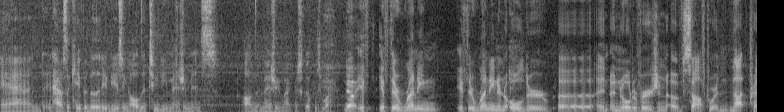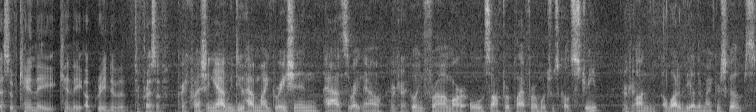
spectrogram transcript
and it has the capability of using all the 2D measurements on the measuring microscope as well. Now, if, if they're running if they're running an older uh, an, an, older version of software, not PRECiV, can they can they upgrade to, to PRECiV? Great question. Yeah, we do have migration paths right now, okay. going from our old software platform, which was called Stream, okay. on a lot of the other microscopes.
